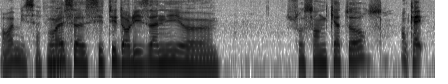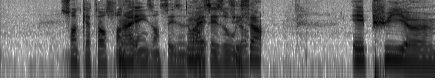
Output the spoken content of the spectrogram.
Oui, mais ça fait. Ouais, ça, c'était dans les années euh, 74. OK. 74, 75 dans ces, Ouais, ces eaux-là. C'est ça. Et puis, euh,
